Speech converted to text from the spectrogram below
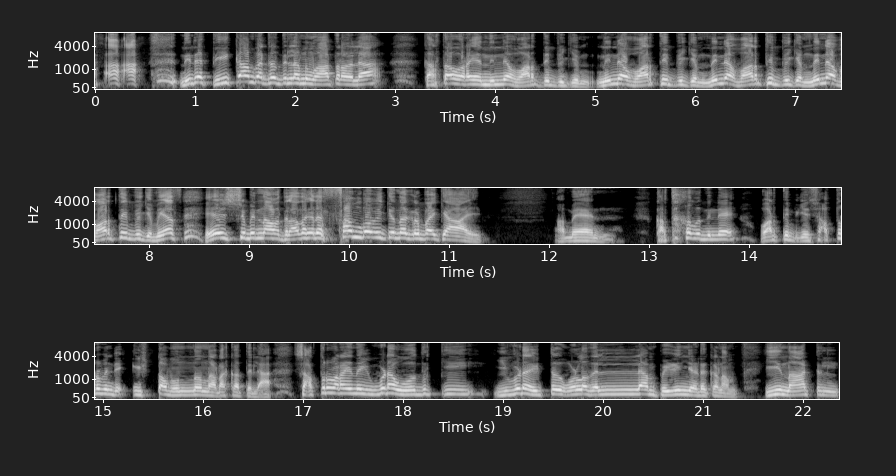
നിന്നെ തീക്കാൻ പറ്റത്തില്ലെന്ന് മാത്രമല്ല കർത്താവ് ഉറകെ നിന്നെ വർദ്ധിപ്പിക്കും. നിന്നെ വർദ്ധിപ്പിക്കും നിന്നെ വർദ്ധിപ്പിക്കും നിന്നെ വർദ്ധിപ്പിക്കും. യെസ് യേശു നാമത്തിൽ അതങ്ങനെ സംഭവിക്കുന്ന കൃപയ്ക്കായി. അമേൻ കർത്താവ് നിന്നെ വർദ്ധിപ്പിക്കും. ശത്രുവിന്റെ ഇഷ്ടമൊന്നും നടക്കത്തില്ല. ശത്രു പറയുന്ന ഇവിടെ ഒതുക്കി ഇവിടെ ഇട്ട് ഉള്ളതെല്ലാം പിഴിഞ്ഞെടുക്കണം. ഈ നാട്ടിൽ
